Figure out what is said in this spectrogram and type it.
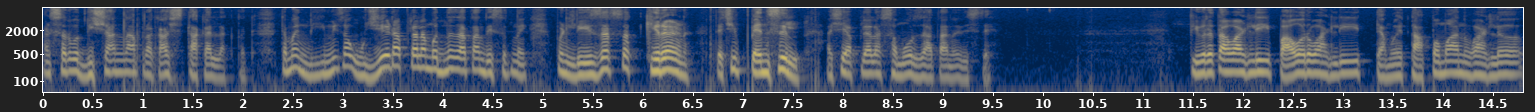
आणि सर्व दिशांना प्रकाश टाकायला लागतात. त्यामुळे नेहमीचा उजेड आपल्याला मधनं जाताना दिसत नाही पण लेझरचं किरण त्याची पेन्सिल अशी आपल्याला समोर जाताना दिसते. तीव्रता वाढली पॉवर वाढली त्यामुळे तापमान वाढलं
